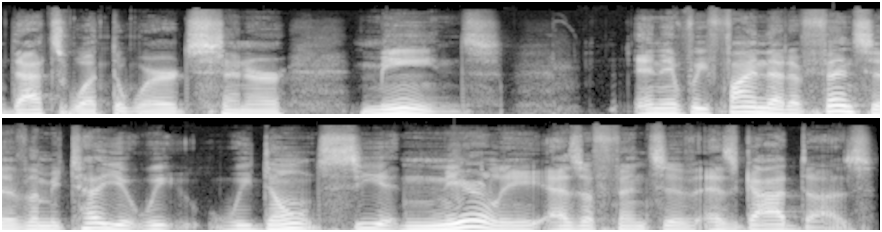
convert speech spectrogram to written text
That's what the word sinner means. And if we find that offensive, let me tell you, we, we don't see it nearly as offensive as God does.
